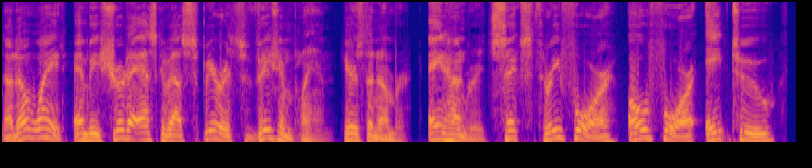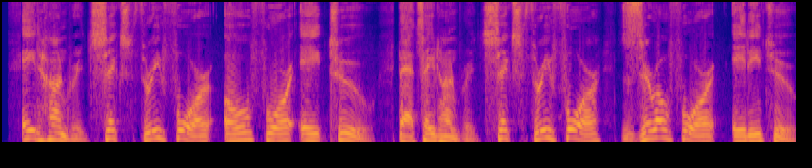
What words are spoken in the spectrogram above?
Now don't wait and be sure to ask about Spirit's vision plan. Here's the number 800 634 0482. 800 634 0482. That's 800 634 0482.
